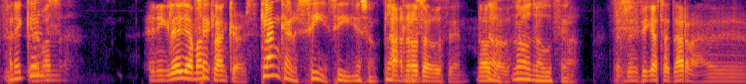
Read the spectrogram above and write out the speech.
Freckles. En inglés llaman Sí. clankers. Clankers, sí, sí, eso. Ah, no lo Clankers. traducen. No, lo No, traducen. no lo traducen. Ah, pero significa chatarra. eh,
